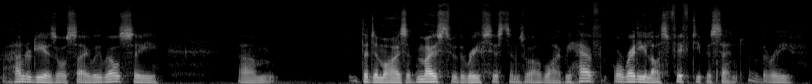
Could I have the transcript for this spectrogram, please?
100 years or so, we will see um, the demise of most of the reef systems worldwide. We have already lost 50% of the reef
